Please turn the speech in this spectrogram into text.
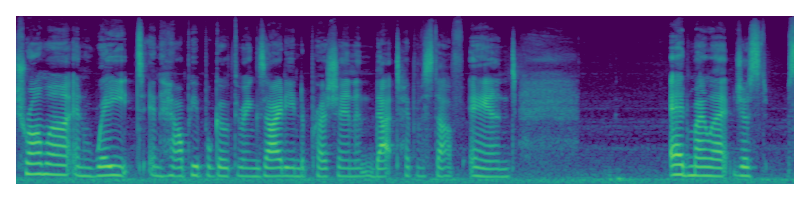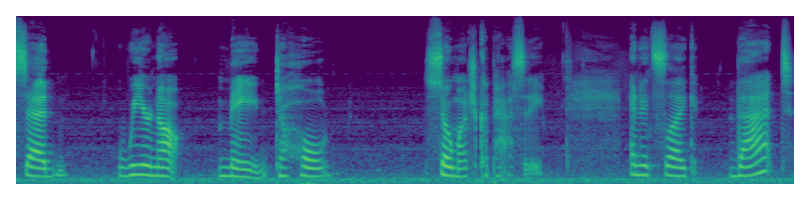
trauma and weight and how people go through anxiety and depression and that type of stuff. And Ed Mylett just said, We are not made to hold so much capacity. And it's like that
